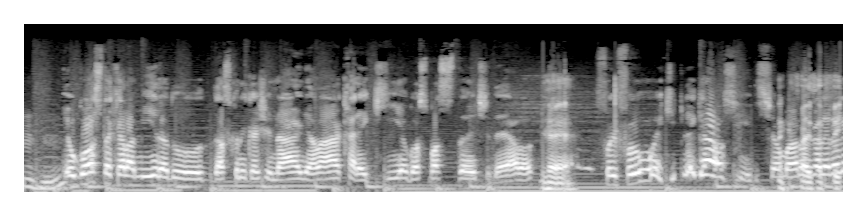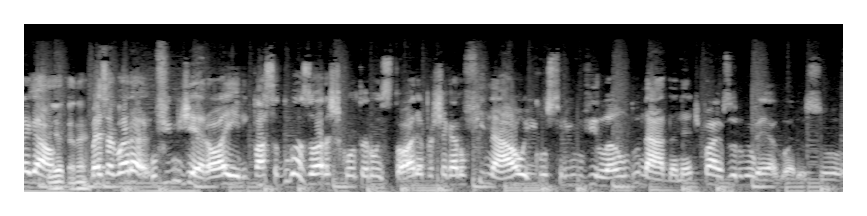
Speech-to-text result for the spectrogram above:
Uhum. Eu gosto daquela mina do, das Crônicas de Nárnia lá, carequinha, eu gosto bastante dela. É foi, foi uma equipe legal, assim. Eles chamaram é a galera a legal. Né? Mas agora, o filme de herói, ele passa duas horas contando uma história para chegar no final e construir um vilão do nada, né? Tipo, ah, eu preciso no meu pé agora. Eu sou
